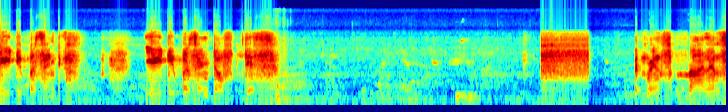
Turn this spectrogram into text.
Eighty percent. Eighty percent of this. It means balance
